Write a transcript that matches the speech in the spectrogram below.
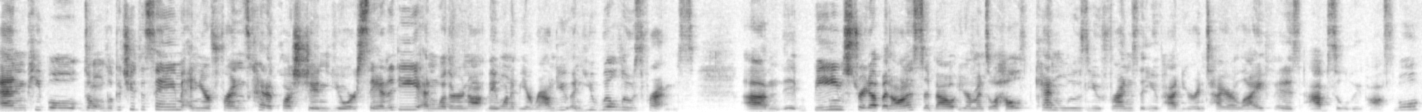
And people don't look at you the same and your friends kind of question your sanity and whether or not they want to be around you and you will lose friends. Um, it, being straight up and honest about your mental health can lose you friends that you've had your entire life. It is absolutely possible.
